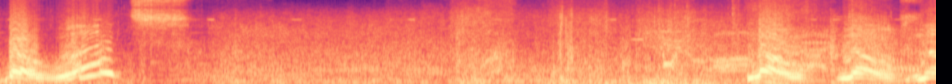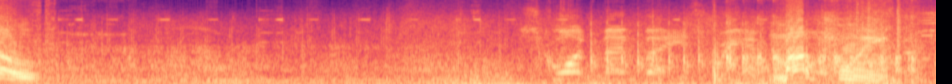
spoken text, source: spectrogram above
bro, what? No, no, no. Squad member is redeployed. My point.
